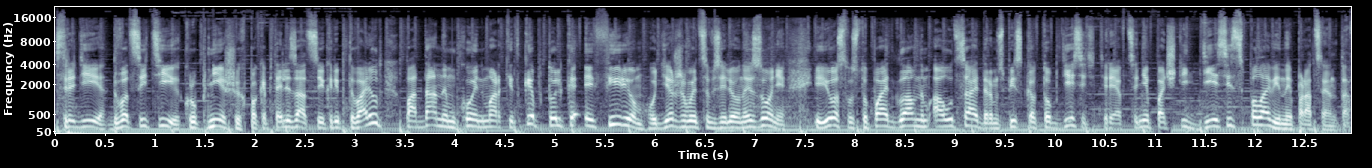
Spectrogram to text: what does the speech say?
Среди 20 крупнейших по капитализации криптовалют, по данным CoinMarketCap, только эфириум удерживается в зеленой зоне. iOS выступает главным аутсайдером списка топ-10, теряя в цене почти 10,5%.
